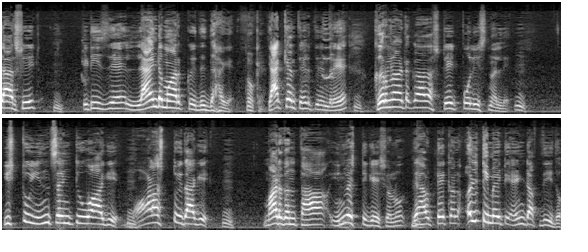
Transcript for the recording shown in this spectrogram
charge sheet it is a landmark ಇದ್ದಿದ್ದ ಹಾಗೆ. ಓಕೆ ಯಾಕೆ ಅಂತ ಹೇಳ್ತೀನಿ ಅಂದರೆ ಕರ್ನಾಟಕ ಸ್ಟೇಟ್ ಪೊಲೀಸ್ನಲ್ಲಿ ಇಷ್ಟು ಇನ್ಸೆಂಟಿವ್ ಆಗಿ ಭಾಳಷ್ಟು ಇದಾಗಿ ಮಾಡಿದಂತಹ investigation they have taken ultimate end of the ಇದು.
